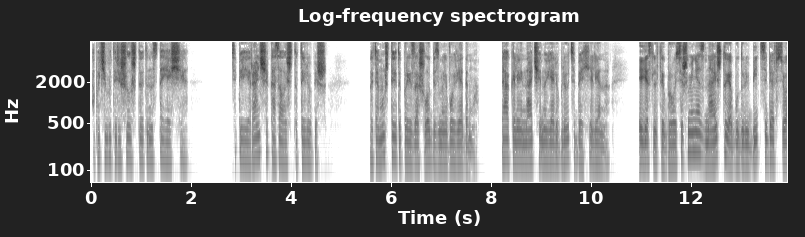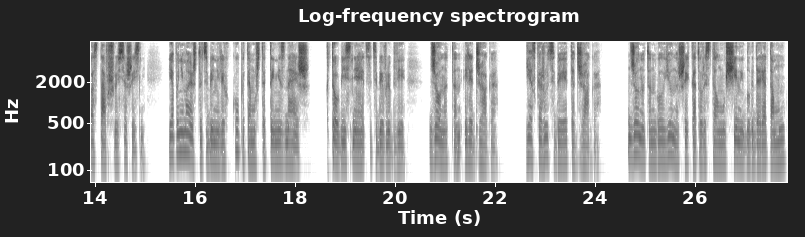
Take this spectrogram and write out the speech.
А почему ты решил, что это настоящее? Тебе и раньше казалось, что ты любишь. Потому что это произошло без моего ведома. Так или иначе, но я люблю тебя, Хелена. И если ты бросишь меня, знай, что я буду любить тебя всю оставшуюся жизнь. Я понимаю, что тебе нелегко, потому что ты не знаешь, кто объясняется тебе в любви, Джонатан или Джага. Я скажу тебе, это Джага. Джонатан был юношей, который стал мужчиной благодаря тому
